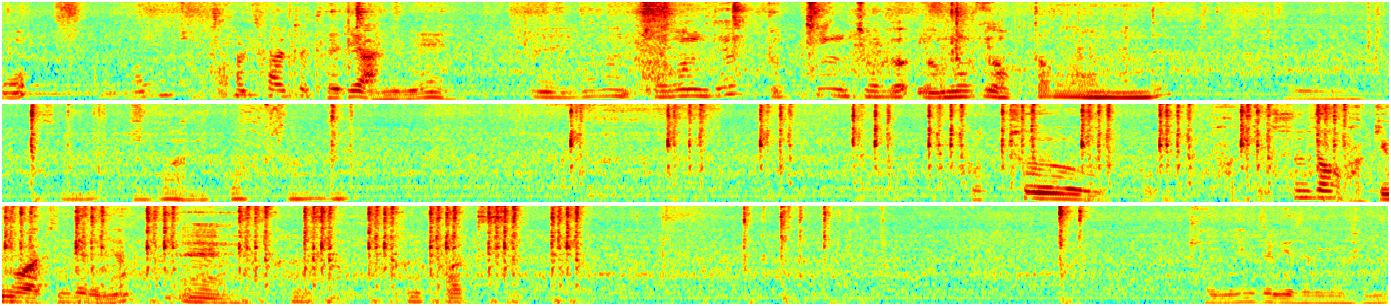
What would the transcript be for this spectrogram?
어? 컨트롤 할때 델이 아니네 네, 이거는 저건데? 부팅 저거 영역이 없다고 나오는데? 이거 아닐 것 같기도 한데. 보트 바- 순서가 바뀐 것 같은데 그냥 네, 그래서 그럴 것 같아서. 괜히 힘들게 들고 오셨네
